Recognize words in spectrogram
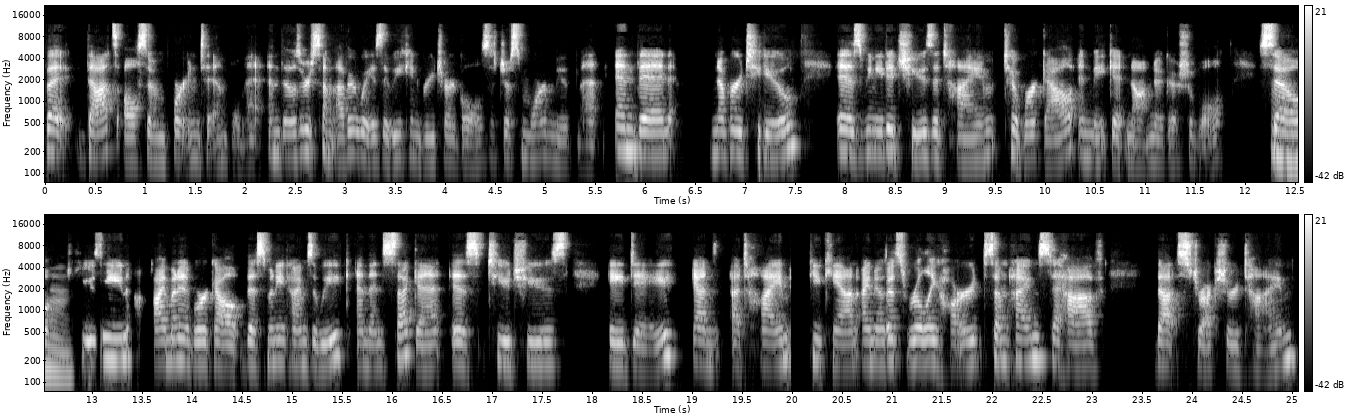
But that's also important to implement. And those are some other ways that we can reach our goals, just more movement. And then number two is we need to choose a time to work out and make it non negotiable. So mm-hmm. choosing, I'm going to work out this many times a week. And then second is to choose a day and a time if you can. I know it's really hard sometimes to have that structured time,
